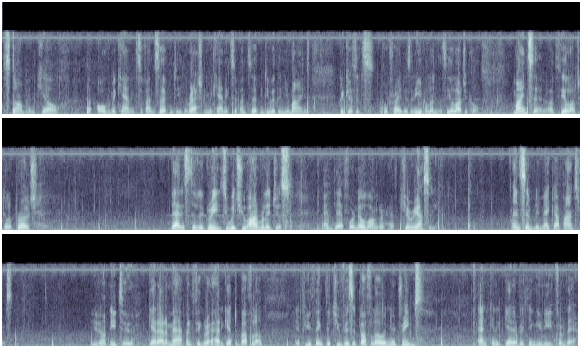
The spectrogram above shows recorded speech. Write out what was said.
stomp and kill all the mechanics of uncertainty, the rational mechanics of uncertainty within your mind, because it's portrayed as an evil in the theological mindset or theological approach, that is the degree to which you are religious and therefore no longer have curiosity and simply make up answers. You don't need to get out a map and figure out how to get to Buffalo if you think that you visit Buffalo in your dreams and can get everything you need from there.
